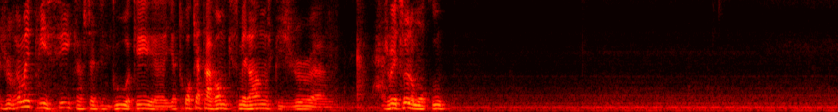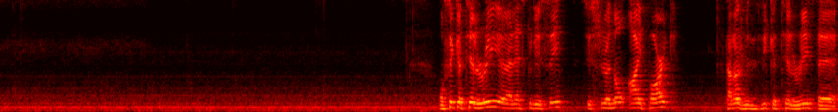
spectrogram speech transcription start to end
je veux vraiment être précis quand je te dis le goût, ok? Euh, il y a 3-4 arômes qui se mélangent, puis je veux, je être sûr de mon coup. On sait que Tilray à SQDC c'est sous le nom iPark. Tout à l'heure, je vous ai dit que Tilray, c'était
